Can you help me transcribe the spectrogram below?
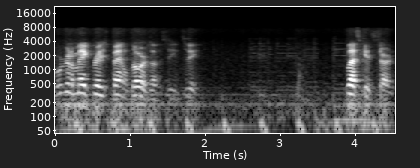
We're going to make raised panel doors on the CNC. Let's get started.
